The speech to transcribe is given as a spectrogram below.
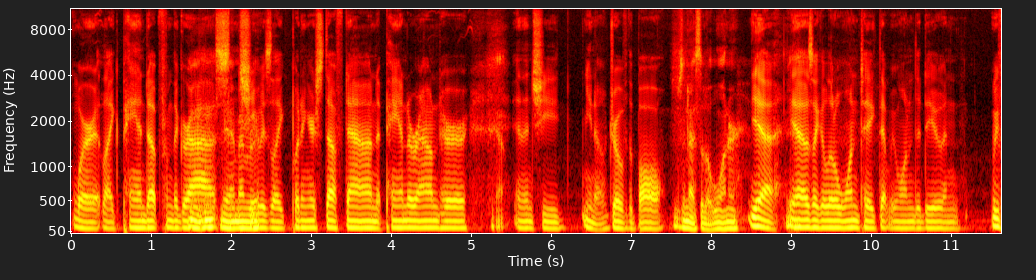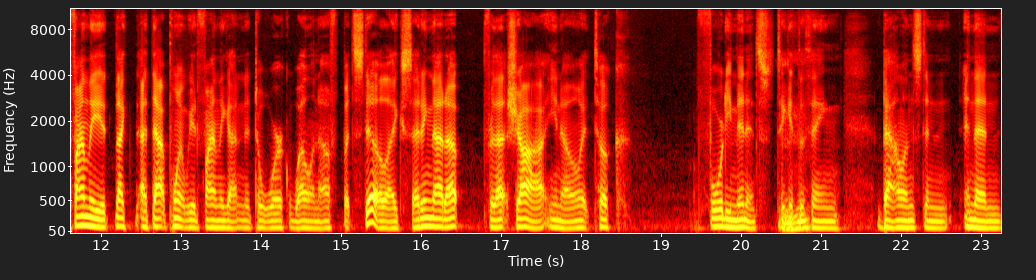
where it like panned up from the grass Mm-hmm. Yeah, I and she it. was like putting her stuff down it panned around her Yeah. and then she you know drove the ball it was a nice little oner. yeah, yeah it was like a little one take that we wanted to do and we finally like at that point we had finally gotten it to work well enough but still like setting that up for that shot you know it took 40 minutes to get the Mhm. thing balanced and and then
